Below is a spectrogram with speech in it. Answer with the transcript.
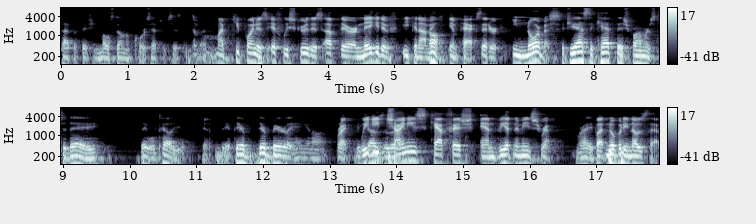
type of fishing. Most don't, of course, have subsistence. but- My key point is if we screw this up, there are negative Oh. economic impacts that are enormous. If you ask the catfish farmers today, they will tell you. Yeah. If they're, they're barely hanging on. Right. We eat Chinese catfish and Vietnamese shrimp, Right. but nobody knows that.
